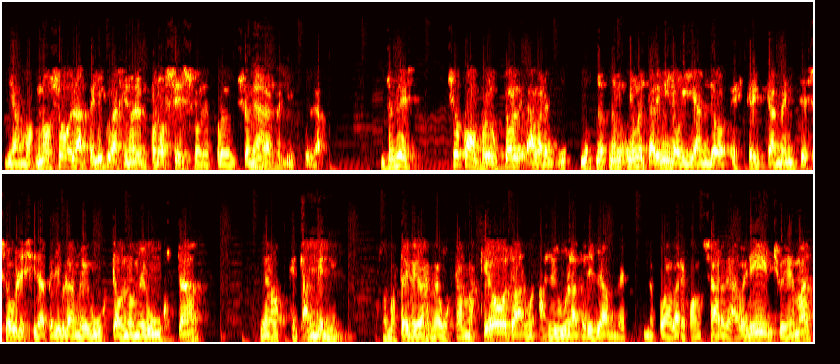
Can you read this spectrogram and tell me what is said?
digamos, no solo la película, sino el proceso de producción de la película. Entonces, yo como productor, a ver, no, no- no me termino guiando estrictamente sobre si la película me gusta o no me gusta, digamos, que también, tres películas me gustan más que otras, algu- alguna película me, me puedo avergonzar de haber hecho y demás.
